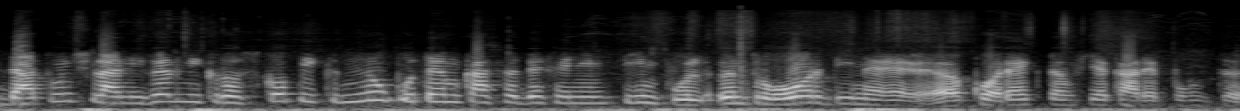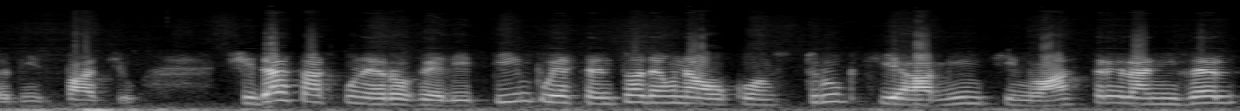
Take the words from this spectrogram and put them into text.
de atunci, la nivel microscopic, nu putem ca să definim timpul într-o ordine uh, corectă în fiecare punct uh, din spațiu. Și de asta spune Rovelli, timpul este întotdeauna o construcție a minții noastre la nivel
